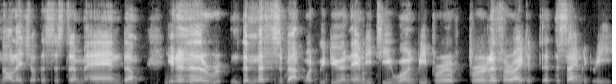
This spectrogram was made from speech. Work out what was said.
knowledge of the system, and um, you know the, the, myths about what we do in MDT won't be proliferated at the same degree.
